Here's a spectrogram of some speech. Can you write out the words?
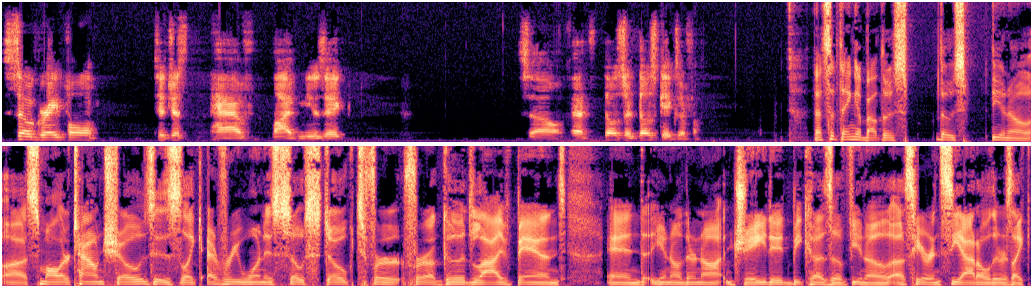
so grateful to just have live music. So that's those are those gigs are fun. That's the thing about those those you know uh, smaller town shows is like everyone is so stoked for for a good live band. And you know they're not jaded because of you know us here in Seattle there's like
